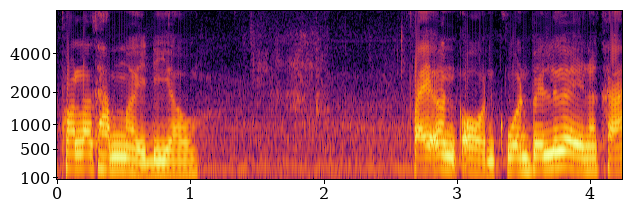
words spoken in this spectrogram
เพราะเราทำหน่อยเดียว ไฟอ่อนๆกวนไปเรื่อยนะคะ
